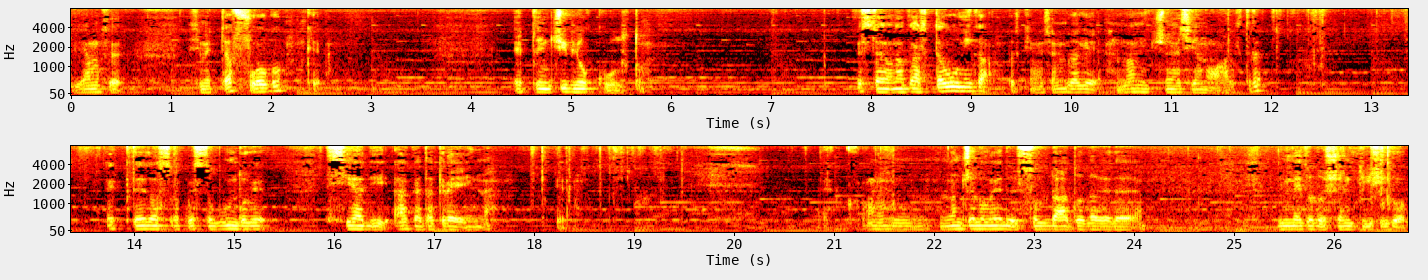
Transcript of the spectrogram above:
Vediamo se si mette a fuoco che è principio occulto. Questa è una carta unica perché mi sembra che non ce ne siano altre. E credo a questo punto che sia di Agatha Crane ecco, non ce lo vedo il soldato da vedere il metodo scientifico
